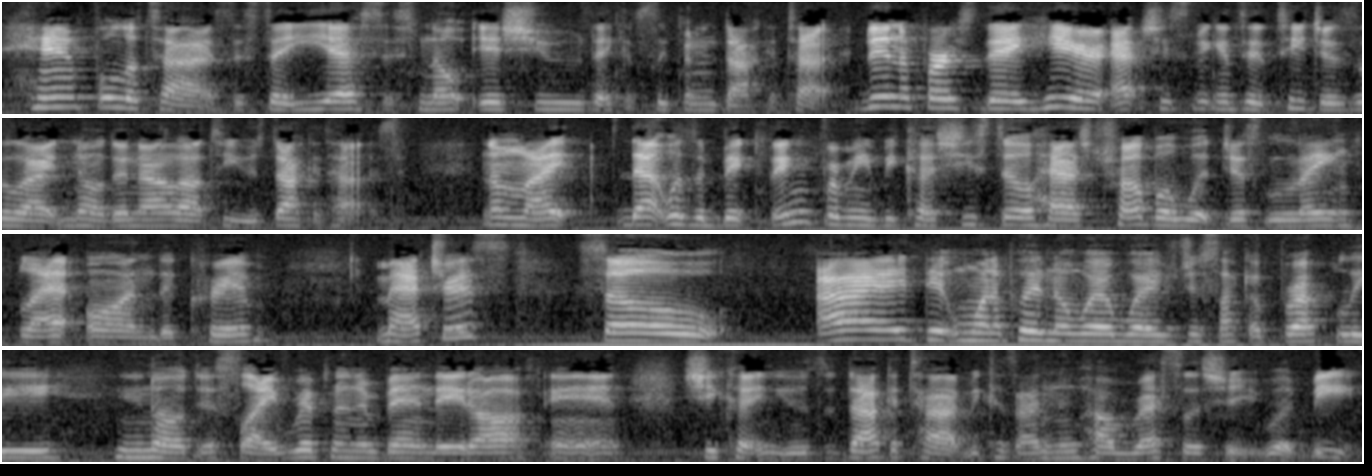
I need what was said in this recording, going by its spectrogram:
handful of times to say yes it's no issue they can sleep in a DockATot then the first day here actually speaking to the teachers they're like no they're not allowed to use DockATots and I'm like, that was a big thing for me because she still has trouble with just laying flat on the crib mattress. So I didn't want to put it nowhere where it was just like abruptly, you know, just like ripping the band-aid off and she couldn't use the DockATot because I knew how restless she would be.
